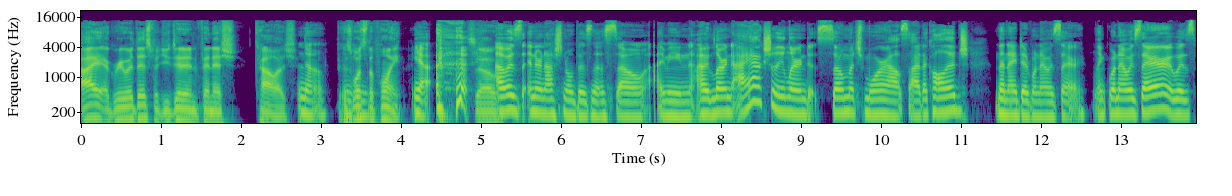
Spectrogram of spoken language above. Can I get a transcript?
I agree with this, but you didn't finish college no, because what's the point? yeah. So I was international business, so I mean, I learned. I actually learned so much more outside of college than I did when I was there. Like when I was there, it was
